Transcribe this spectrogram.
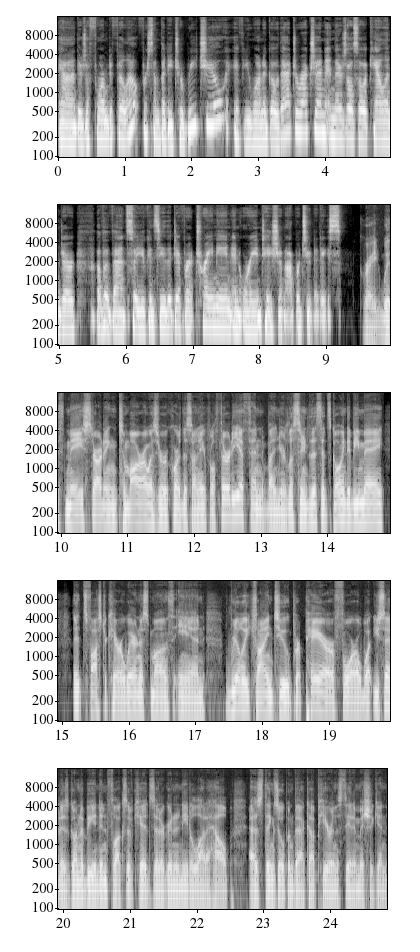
Uh, there's a form to fill out for somebody to reach you if you want to go that direction. And there's also a calendar of events so you can see the different training and orientation opportunities. Great. With May starting tomorrow, as we record this on April 30th, and when you're listening to this, it's going to be May. It's Foster Care Awareness Month, and really trying to prepare for what you said is going to be an influx of kids that are going to need a lot of help as things open back up here in the state of Michigan.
